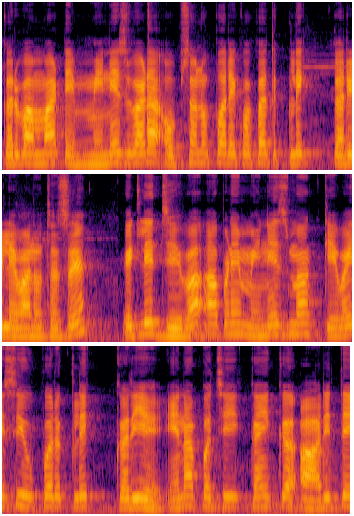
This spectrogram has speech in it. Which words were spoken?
કરવા માટે મેનેજવાળા ઓપ્શન ઉપર એક વખત ક્લિક કરી લેવાનું થશે. એટલે જેવા આપણે મેનેજમાં કેવાયસી ઉપર ક્લિક કરીએ, એના પછી કંઈક આ રીતે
